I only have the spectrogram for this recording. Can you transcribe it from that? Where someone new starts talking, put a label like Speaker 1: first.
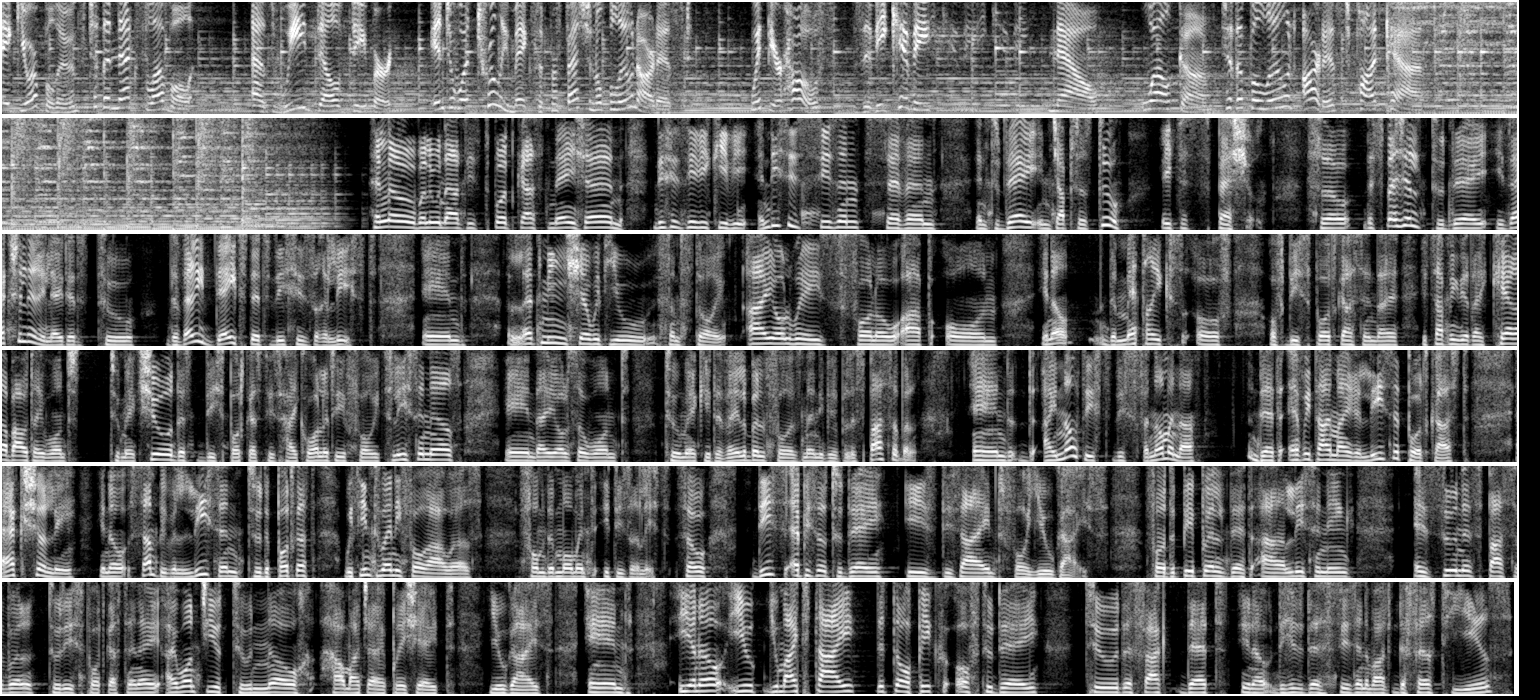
Speaker 1: take your balloons to the next level as we delve deeper into what truly makes a professional balloon artist. With your hosts, Zivi Kivi. Now, welcome to the Balloon Artist Podcast.
Speaker 2: Hello, Balloon Artist Podcast Nation. This is Zivi Kivi, and this is season 7. And today, in chapter 2, it's a special. So, the special today is actually related to the very date that this is released. And let me share with you some story. I always follow up on, you know, the metrics of of this podcast, and I, it's something that I care about. I want to make sure that this podcast is high quality for its listeners, and I also want to make it available for as many people as possible. And I noticed this phenomena that every time I release a podcast, actually, you know, some people listen to the podcast within 24 hours from the moment it is released. So, this episode today is designed for you guys, for the people that are listening as soon as possible to this podcast. And I, I want you to know how much I appreciate you guys. And, you know, you, you might tie the topic of today to the fact that you know this is the season about the first years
